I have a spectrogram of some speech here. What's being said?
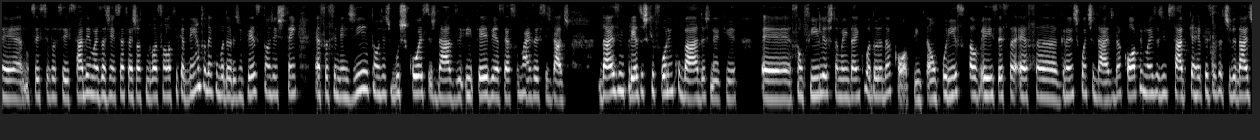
é, não sei se vocês sabem, mas a agência FJ Inovação ela fica dentro da incubadora de empresas, então a gente tem essa sinergia, então a gente buscou esses dados e teve acesso mais a esses dados das empresas que foram incubadas, né, que é, são filhas também da incubadora da COP. Então, por isso, talvez essa, essa grande quantidade da COP, mas a gente sabe que a representatividade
